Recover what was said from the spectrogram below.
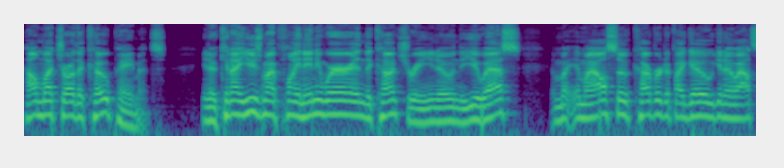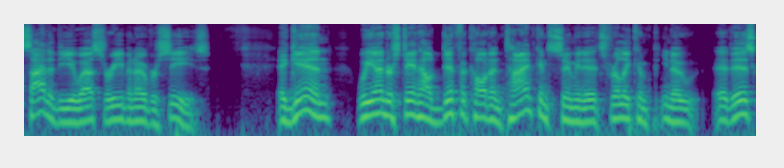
how much are the co-payments? You know, can I use my plane anywhere in the country, you know, in the US? Am I, am I also covered if I go, you know, outside of the US or even overseas? Again, we understand how difficult and time consuming it's really, you know, it is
